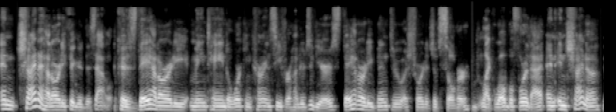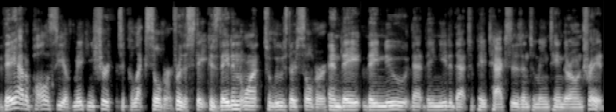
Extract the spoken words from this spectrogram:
And China had already figured this out because they had already maintained a working currency for hundreds of years. They had already been through a shortage of silver, like well before that. And in China, they had a policy of making sure to collect silver for the state because they didn't want to lose their silver. And they they knew that they needed that to pay taxes and to maintain their own trade.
